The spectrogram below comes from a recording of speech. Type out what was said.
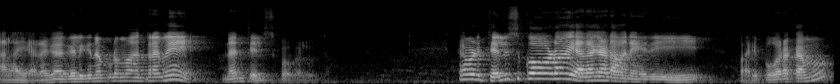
అలా ఎదగగలిగినప్పుడు మాత్రమే దాన్ని తెలుసుకోగలుగుతాం. కాబట్టి తెలుసుకోవడం ఎదగడం అనేది పరిపూరకము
